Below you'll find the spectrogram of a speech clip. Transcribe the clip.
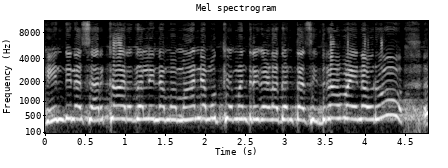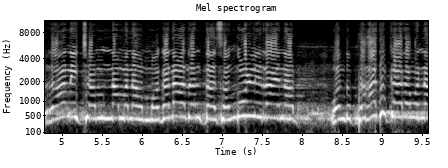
ಹಿಂದಿನ ಸರ್ಕಾರದಲ್ಲಿ ನಮ್ಮ ಮಾನ್ಯ ಮುಖ್ಯಮಂತ್ರಿಗಳಾದಂತ ಸಿದ್ದರಾಮಯ್ಯನವರು, ರಾಣಿ ಚೆನ್ನಮ್ಮನ ಮಗನಾದಂತ ಸಂಗೊಳ್ಳಿ ರಾಯನ ಒಂದು ಪ್ರಾಧಿಕಾರವನ್ನ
